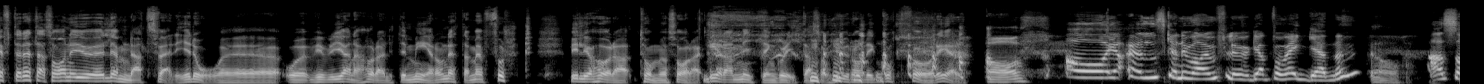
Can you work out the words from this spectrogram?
efter detta så har ni ju lämnat Sverige då eh, och vi vill gärna höra lite mer om detta. Men först vill jag höra Tommy och Sara, era meet and greet, alltså hur har det gått för er? Ja. Åh, jag önskar ni var en fluga på väggen. ja. Alltså,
